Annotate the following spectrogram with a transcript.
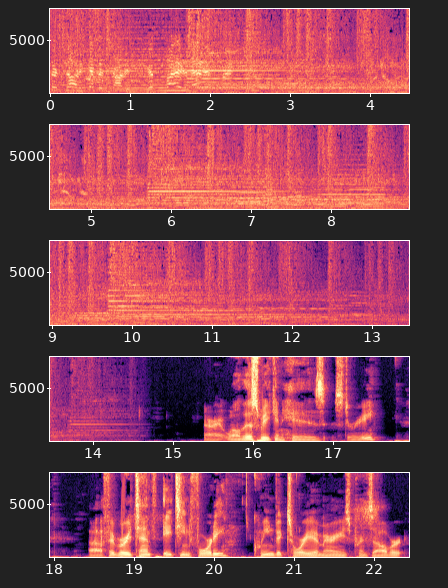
get it started, get it started. It's fired and it's fired. all right. Well, this week in his story, uh, February 10th, 1840, Queen Victoria marries Prince Albert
